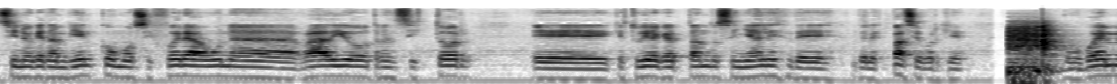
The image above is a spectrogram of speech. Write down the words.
sino que también como si fuera una radio transistor eh, que estuviera captando señales de, del espacio, porque como pueden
